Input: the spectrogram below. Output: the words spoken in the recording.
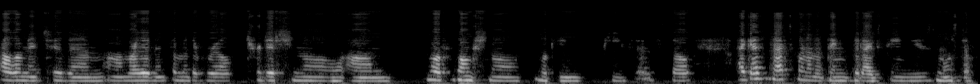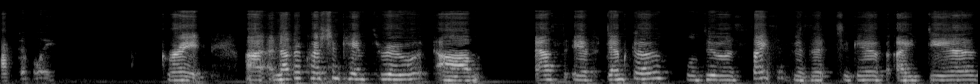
element to them um, rather than some of the real traditional, um, more functional-looking pieces. So I guess that's one of the things that I've seen used most effectively. Great. Uh, another question came through, um, asked if DEMCO will do a site visit to give ideas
